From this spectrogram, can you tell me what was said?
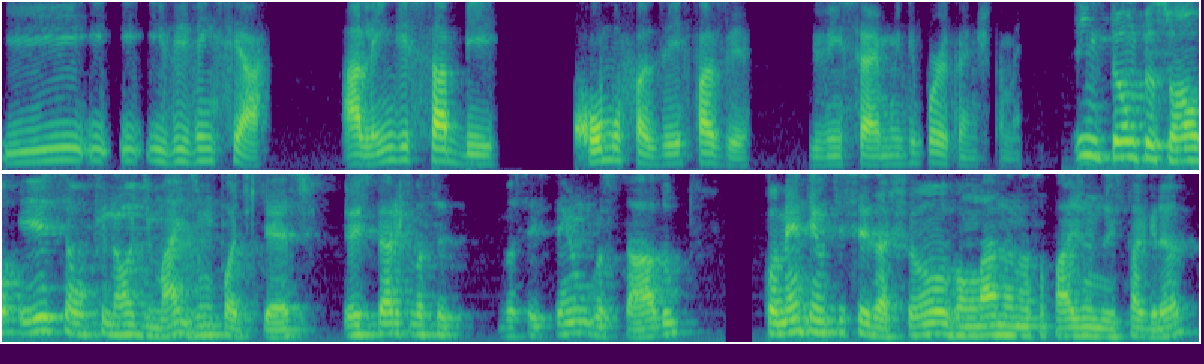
e, e, e vivenciar. Além de saber como fazer, fazer. Vivenciar é muito importante também. Então, pessoal, esse é o final de mais um podcast. Eu espero que você, vocês tenham gostado. Comentem o que vocês achou, vão lá na nossa página do Instagram.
